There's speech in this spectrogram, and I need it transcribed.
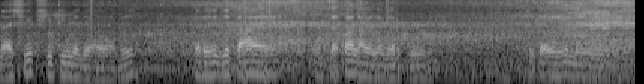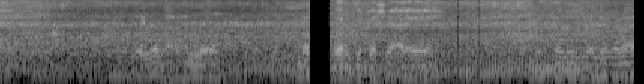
नाशिक सिटीमध्ये आहो आम्ही. तर हे जे काय आहे, तपा लागलं भरपूर. ते काही हे नाही. गर्दी कशी आहे कॉलेजमध्ये मला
